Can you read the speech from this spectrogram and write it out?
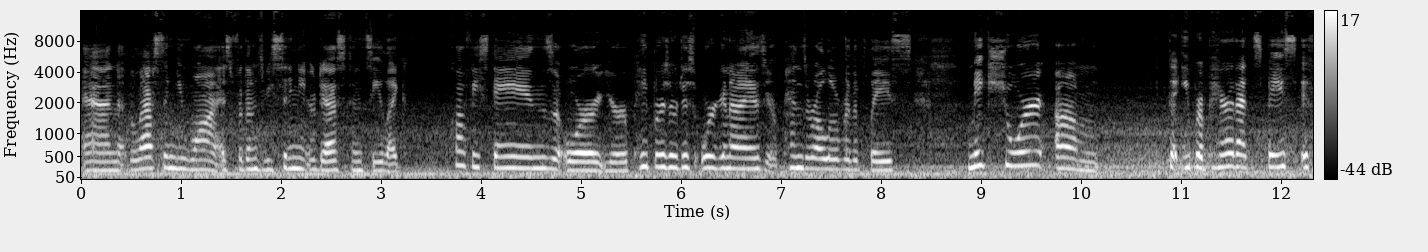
And the last thing you want is for them to be sitting at your desk and see like coffee stains or your papers are disorganized, your pens are all over the place. Make sure um, that you prepare that space if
